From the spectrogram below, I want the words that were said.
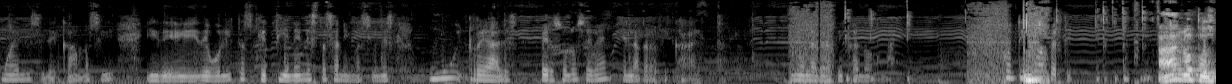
muebles y de camas y, de, de, bolitas que tienen estas animaciones muy reales, pero solo se ven en la gráfica alta, no en la gráfica normal. Continúa. Ah, no, pues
